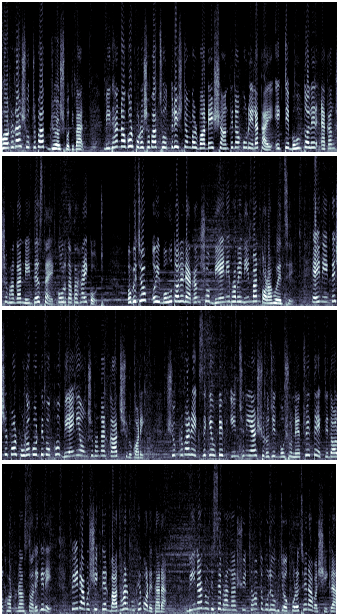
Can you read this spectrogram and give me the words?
ঘটনার সূত্রপাত বৃহস্পতিবার। বিধাননগর পুরসভা ছত্রিশ নম্বর ওয়ার্ডের শান্তিনগর এলাকায় একটি বহুতলের একাংশ ভাঙার নির্দেশ দেয় কলকাতা হাইকোর্ট। অভিযোগ, ওই বহুতলের একাংশ বেআইনিভাবে নির্মাণ করা হয়েছে। এই নির্দেশের পর পুর কর্তৃপক্ষ বেআইনি অংশ ভাঙার কাজ শুরু করে। শুক্রবার এক্সিকিউটিভ ইঞ্জিনিয়ার সুরজিৎ বসুর নেতৃত্বে একটি দল ঘটনাস্থলে গেলে ফের আবাসিকদের বাধার মুখে পড়ে তারা। বিনা নোটিশে ভাঙার সিদ্ধান্ত বলে অভিযোগ করেছেন আবাসিকরা।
